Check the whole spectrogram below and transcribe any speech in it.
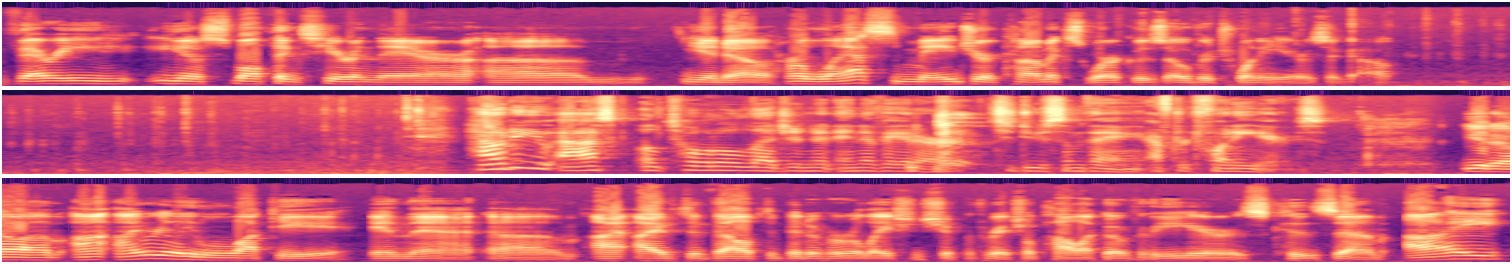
very you know small things here and there, um, you know, her last major comics work was over twenty years ago. How do you ask a total legend and innovator to do something after 20 years? You know, um, I, I'm really lucky in that um, I, I've developed a bit of a relationship with Rachel Pollack over the years because um, I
